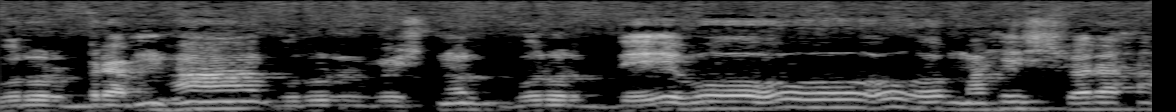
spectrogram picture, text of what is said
गुरुर्ब्रह्मा गुरुर्विष्णुर्गुरुर्देवो महेश्वर।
